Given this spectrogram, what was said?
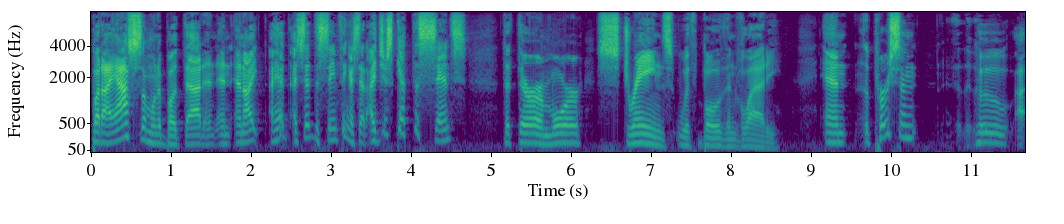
but I asked someone about that, and, and, and I, I, had, I said the same thing. I said, I just get the sense that there are more strains with Bo than Vladdy. And the person who uh,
